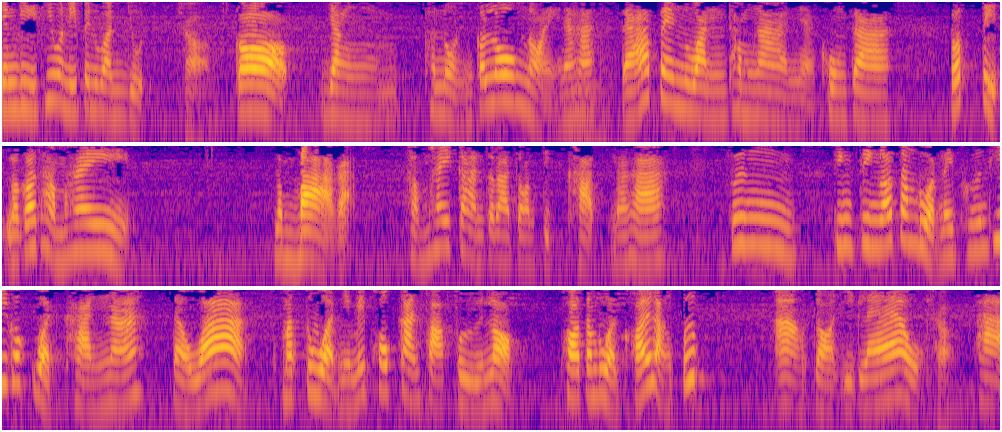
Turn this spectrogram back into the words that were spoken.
ยังดีที่วันนี้เป็นวันหยุด ครับ ก็ยังถนนก็โล่งหน่อยนะคะ อืม แต่ถ้าเป็นวันทำงานเนี่ย คงจะรถติดแล้วก็ทำให้ลำบากอะ่ะทำให้การจราจรติดขัดนะคะ ซึ่งจริง ๆ แล้วตำรวจในพื้นที่ก็กวดขันนะ แต่ว่ามาตรวจเนี่ยไม่พบการฝ่าฝืนหรอก พอตำรวจคอยหลังปุ๊บอ้าวจอดอีกแล้ว ครับ ค่ะ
